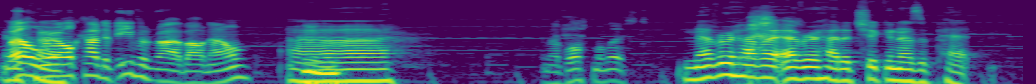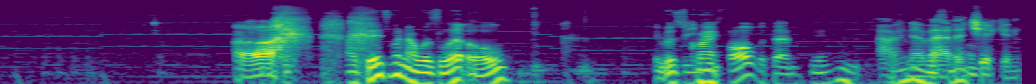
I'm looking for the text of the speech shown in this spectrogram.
Well, Okay. we're all kind of even right about now, Uh, and I've lost my list. never have I ever had a chicken as a pet. Uh, I did when I was little. It was So you quite. move forward then. Yeah. I've never had a chicken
